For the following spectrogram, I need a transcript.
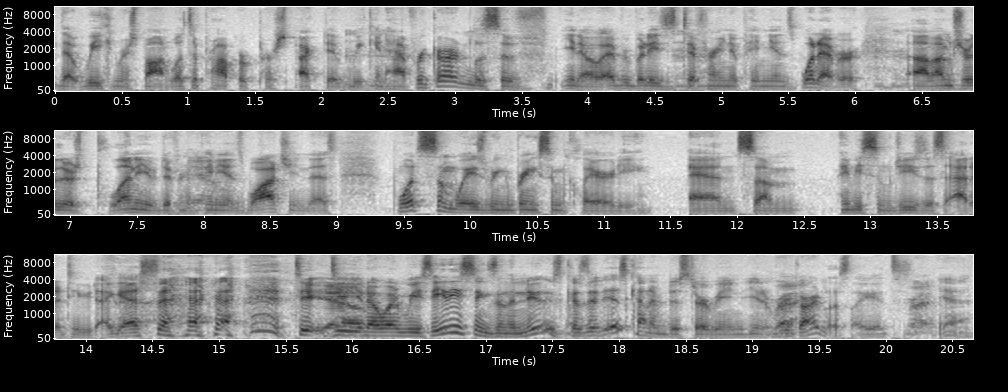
that we can respond? What's a proper perspective we can mm-hmm. have, regardless of you know everybody's mm-hmm. differing opinions, whatever. Mm-hmm. Um, I'm sure there's plenty of different Yeah. opinions watching this. What's some ways we can bring some clarity and some maybe some Jesus attitude, I guess, to, to you know when we see these things in the news because it is kind of disturbing, you know, Right. regardless. Like it's Right. yeah,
